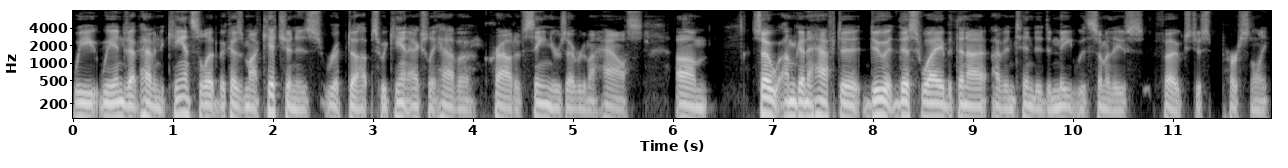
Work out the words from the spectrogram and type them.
we we ended up having to cancel it because my kitchen is ripped up, so we can't actually have a crowd of seniors over to my house. Um, so I'm going to have to do it this way, but then I, I've intended to meet with some of these folks just personally.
